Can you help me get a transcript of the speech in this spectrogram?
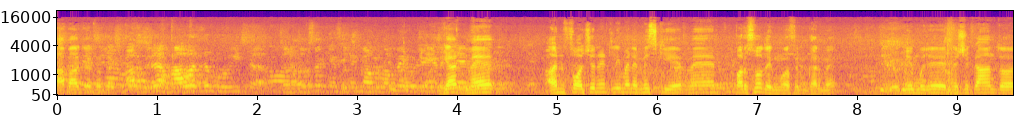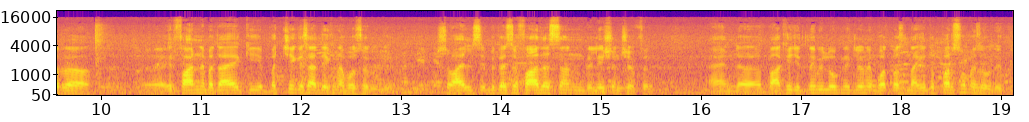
आप आ जाओ sir? यार, मैं अनफॉर्चुनेटली मैंने मिस किए मैं परसों देखूँगा फ़िल्म घर में, क्योंकि मुझे निशिकांत और इरफान ने बताया कि बच्चे के साथ देखना बहुत ज़रूरी है so I because a father son relationship film and uh, बाकी जितने भी लोग निकले उन्हें बहुत पसंद आई तो परसों में ज़रूर देखूँ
